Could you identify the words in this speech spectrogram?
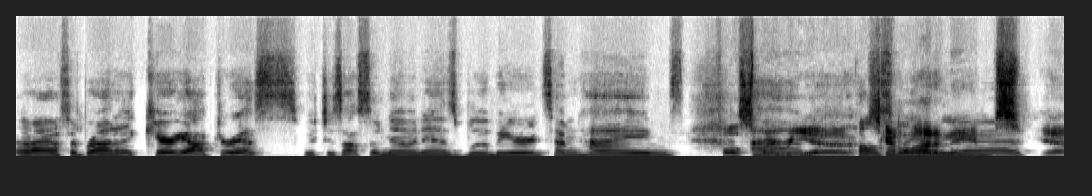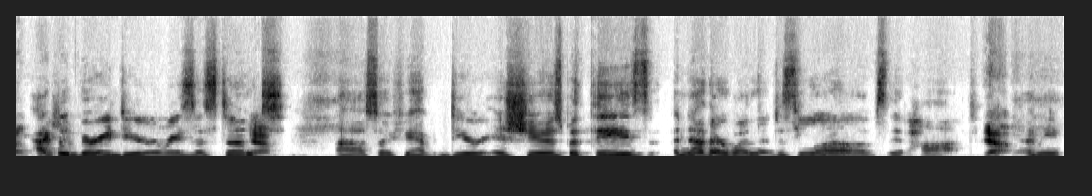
Uh, I also brought a Caryopteris, which is also known as bluebeard sometimes. False Um, spirea. false it's got a lot of names. Yeah. actually very deer resistant. Yeah. Uh, so if you have deer issues, but these another one that just loves it hot. Yeah. I mean,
